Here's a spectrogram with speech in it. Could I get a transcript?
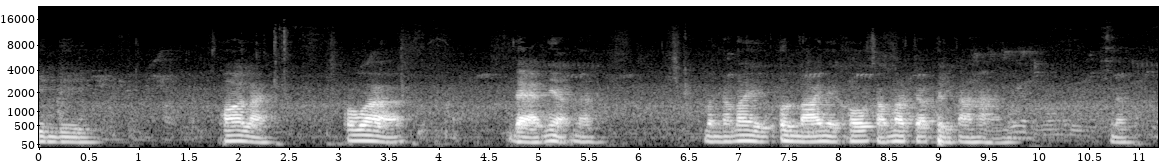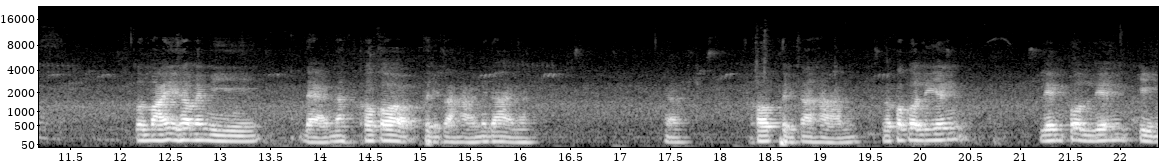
ยินดีเพราะอะไร เพราะว่าแดดเนี่ยนะ มันทำให้ต้นไม้เนี่ยเขาสามารถจะผลิตอาหารนะต้นไม้ถ้าไม่มีแดดนะเขาก็ผลิตอาหารไม่ได้นะนะเขาผลิตอาหาร แล้วก็ก็เลี้ยง เลี้ยงต้นเลี้ยงกิ่ง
